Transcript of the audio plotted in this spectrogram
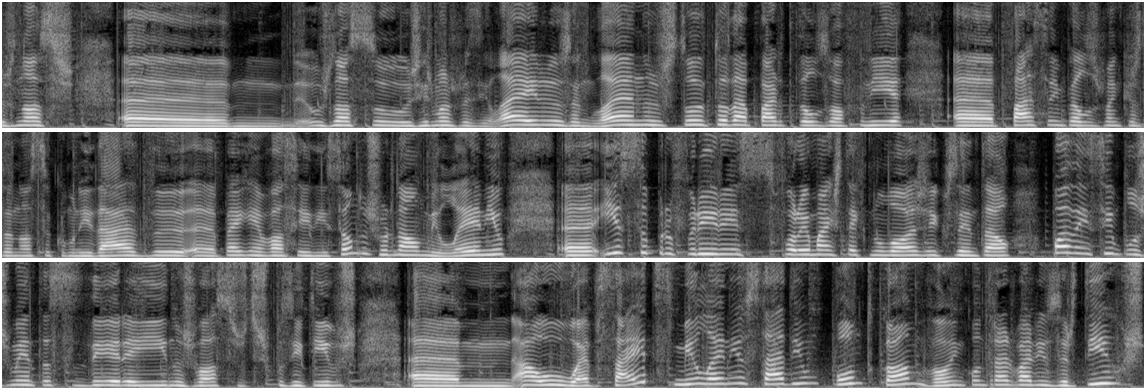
os nossos, os nossos irmãos brasileiros, angolanos, toda, a parte da lusofonia, uh, passem pelas bancas da nossa comunidade, uh, peguem a vossa edição do Jornal Milênio uh, e se preferirem, se forem mais tecnológicos, então podem simplesmente aceder aí nos vossos dispositivos um, ao website mileniostadium.com. Vão encontrar vários artigos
